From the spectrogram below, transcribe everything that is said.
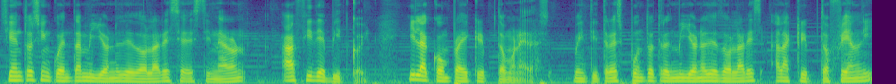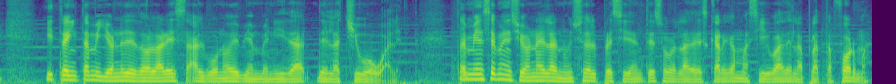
150 millones de dólares se destinaron a FIDE Bitcoin y la compra de criptomonedas, 23.3 millones de dólares a la Crypto Friendly y 30 millones de dólares al bono de bienvenida del archivo Wallet. También se menciona el anuncio del presidente sobre la descarga masiva de la plataforma,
